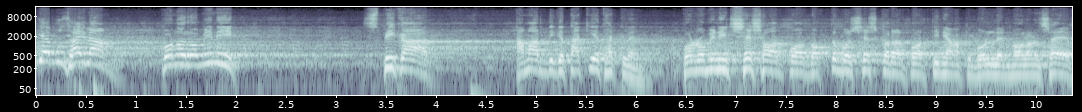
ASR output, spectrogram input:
দিয়ে বুঝাইলাম, পনেরো মিনিট। স্পিকার, আমার দিকে তাকিয়ে থাকলেন। পনেরো মিনিট শেষ হওয়ার পর, বক্তব্য শেষ করার পর তিনি আমাকে বললেন, মৌলানা সাহেব,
